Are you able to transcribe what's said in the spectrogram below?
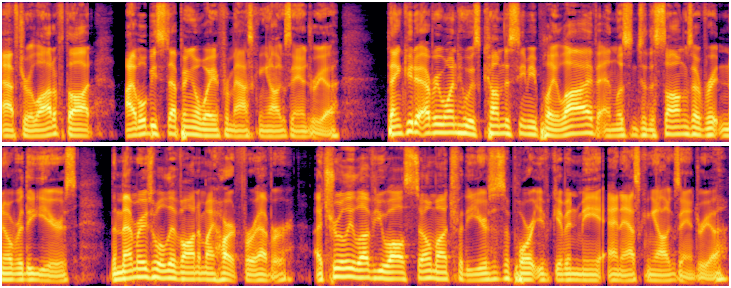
after a lot of thought, I will be stepping away from Asking Alexandria. Thank you to everyone who has come to see me play live and listen to the songs I've written over the years. The memories will live on in my heart forever. I truly love you all so much for the years of support you've given me and Asking Alexandria.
